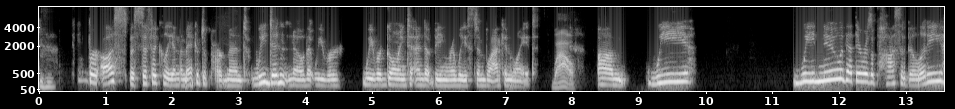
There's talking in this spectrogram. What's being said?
Mm-hmm. For us specifically in the makeup department, we didn't know that we were we were going to end up being released in black and white. Wow. Um, we we knew that there was a possibility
